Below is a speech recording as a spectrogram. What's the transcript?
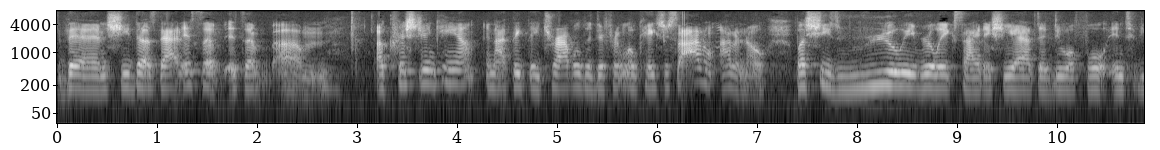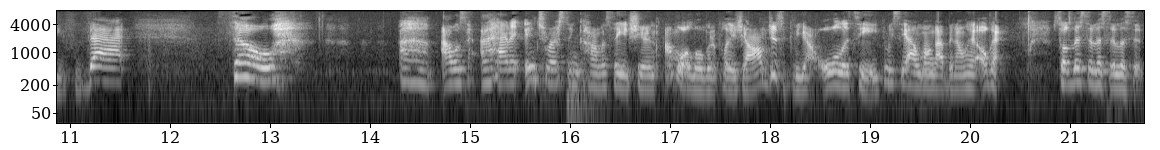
Then she does that. It's a, it's a, um, a Christian camp and I think they travel to different locations. So I don't I don't know. But she's really, really excited. She had to do a full interview for that. So uh, I was I had an interesting conversation. I'm all over the place, y'all. I'm just giving y'all all the tea. Let me see how long I've been on here. Okay. So listen, listen, listen.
